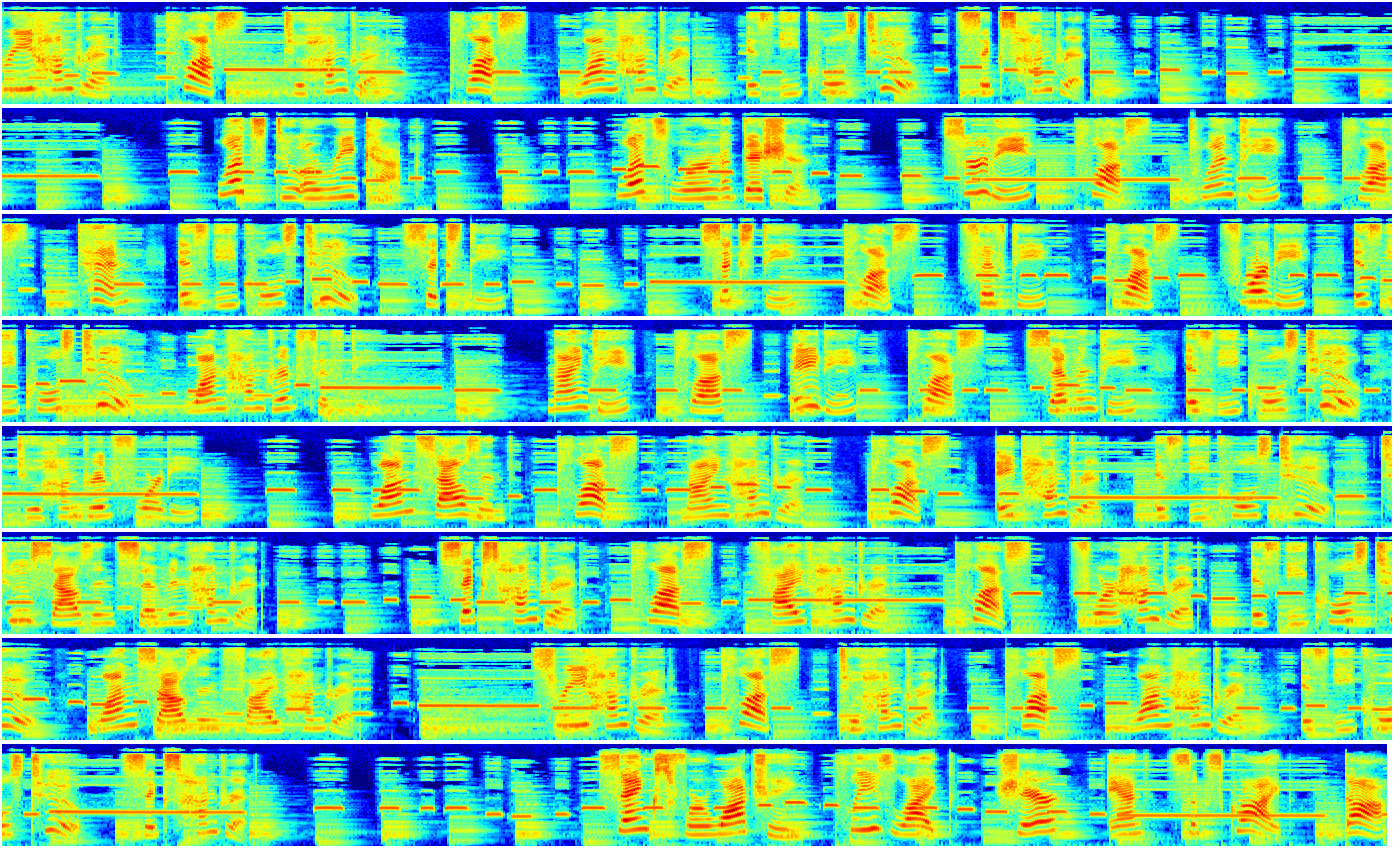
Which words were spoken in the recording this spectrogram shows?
300 plus 200 plus 100 is equals to 600. Let's do a recap. Let's learn addition. 30 plus 20 plus 10 is equals to 60. 60 plus 50 plus 40 is equals to 150. 90 plus 80 plus 70 is equals to 240. 1000 plus 900 plus 800 is equals to 2700. 600 plus 500 plus 400 is equals to 1500. 300 plus 200 plus 100 is equals to 600. Thanks for watching. Please like, share, and subscribe. Da.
